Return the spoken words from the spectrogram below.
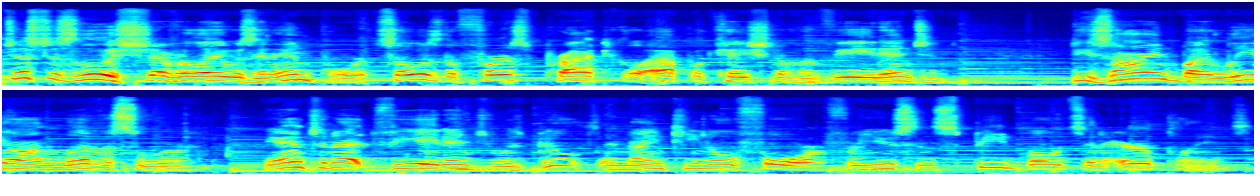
Just as Louis Chevrolet was an import, so was the first practical application of a V8 engine. Designed by Leon Levasseur, the Antoinette V8 engine was built in 1904 for use in speedboats and airplanes.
